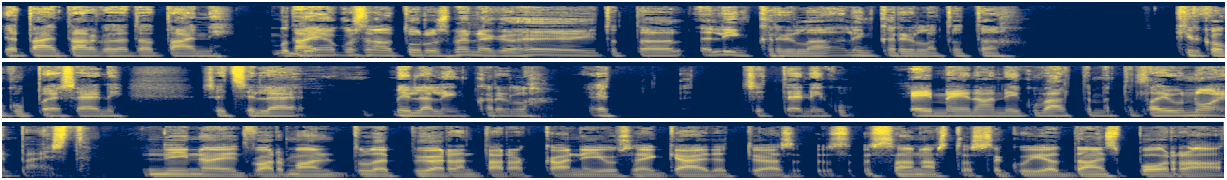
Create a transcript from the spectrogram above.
jotain tarkoitat jotain, niin, Mut tai ne- joku sanoo Turussa, mennäänkö hei tota, linkkarilla, linkkarilla tota, kirkonkupeeseen, niin sitten sille millä linkkarilla, että et, sitten niinku, ei meinaa niinku välttämättä taju noin päin sitä. Niin, no ei varmaan tule pyörän tarakkaa niin usein käytettyä sanastossa kuin jotain sporaa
